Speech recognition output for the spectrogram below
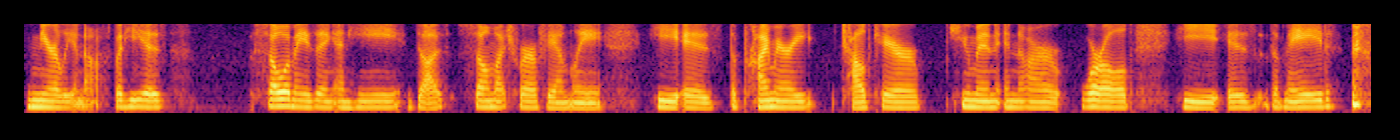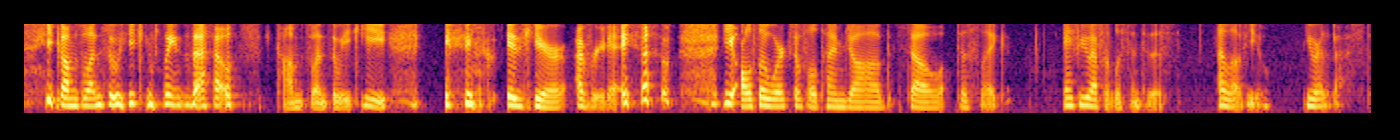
nearly enough, but he is so amazing and he does so much for our family. He is the primary childcare human in our world. He is the maid. he comes once a week and cleans the house. Comes once a week. He is here every day. he also works a full time job. So, just like, if you ever listen to this, I love you. You are the best.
